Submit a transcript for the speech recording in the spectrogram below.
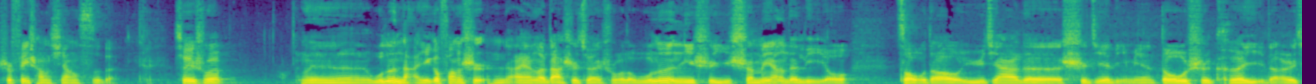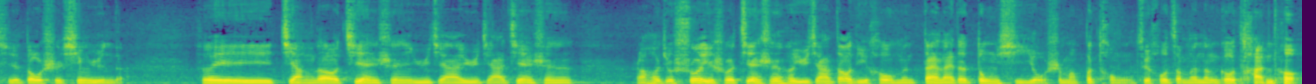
是非常相似的，所以说。嗯，无论哪一个方式，艾扬格大师最爱说了，无论你是以什么样的理由走到瑜伽的世界里面，都是可以的，而且都是幸运的。所以讲到健身、瑜伽、瑜伽、健身，然后就说一说健身和瑜伽到底和我们带来的东西有什么不同，最后怎么能够谈到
